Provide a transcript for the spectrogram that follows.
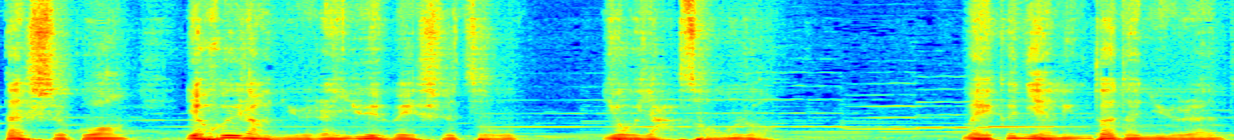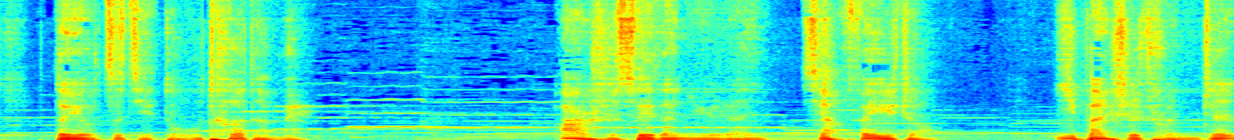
但时光也会让女人韵味十足，优雅从容。每个年龄段的女人。都有自己独特的美。二十岁的女人像非洲，一半是纯真，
